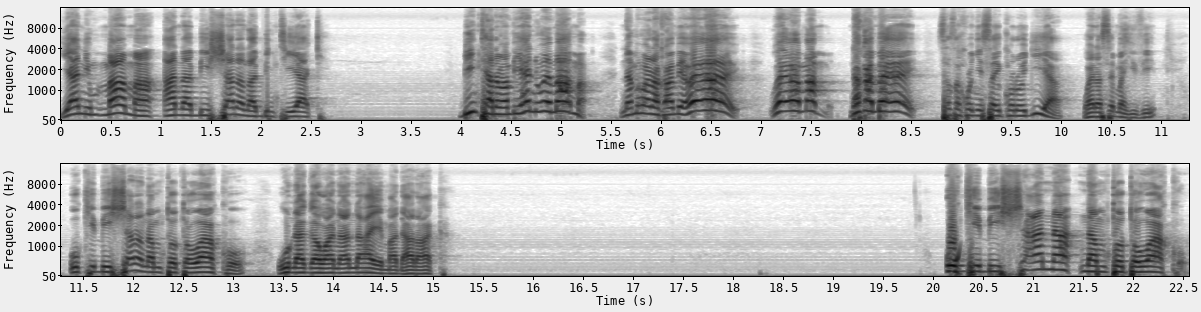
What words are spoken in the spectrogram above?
yani mama anabishana na binti yake. Binti anamwambia yani we mama na mama anakwambia wewe wewe mama nakwambia hey. sasa kwenye saikolojia wanasema hivi ukibishana na mtoto wako unagawana naye madaraka. Ukibishana na mtoto wako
